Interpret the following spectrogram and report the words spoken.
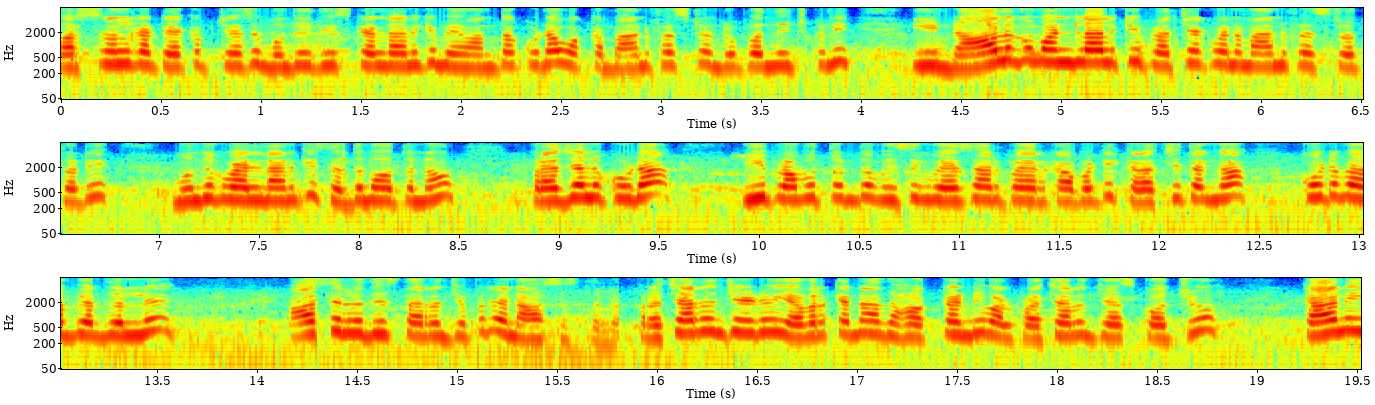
పర్సనల్గా టేకప్ చేసి ముందుకు తీసుకెళ్ళడానికి మేమంతా కూడా ఒక మేనిఫెస్టోని రూపొందించుకుని ఈ నాలుగు మండలాలకి ప్రత్యేకమైన మేనిఫెస్టోతోటి ముందుకు వెళ్ళడానికి సిద్ధమవుతున్నాం. ప్రజలు కూడా ఈ ప్రభుత్వంతో విసిగి వేసారిపోయారు కాబట్టి ఖచ్చితంగా కూటమి అభ్యర్థుల్ని ఆశీర్వదిస్తారని చెప్పి నేను ఆశిస్తున్నాను. ప్రచారం చేయడం ఎవరికైనా అది హక్కు అండి వాళ్ళు ప్రచారం చేసుకోవచ్చు. కానీ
